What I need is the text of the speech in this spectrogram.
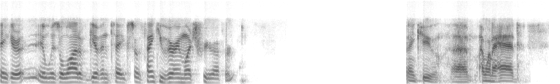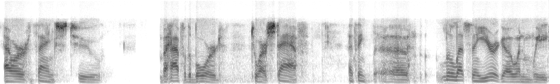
take it, it was a lot of give and take. So thank you very much for your effort. Thank you. Uh, I want to add our thanks to, on behalf of the board, to our staff. I think uh, a little less than a year ago, when we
